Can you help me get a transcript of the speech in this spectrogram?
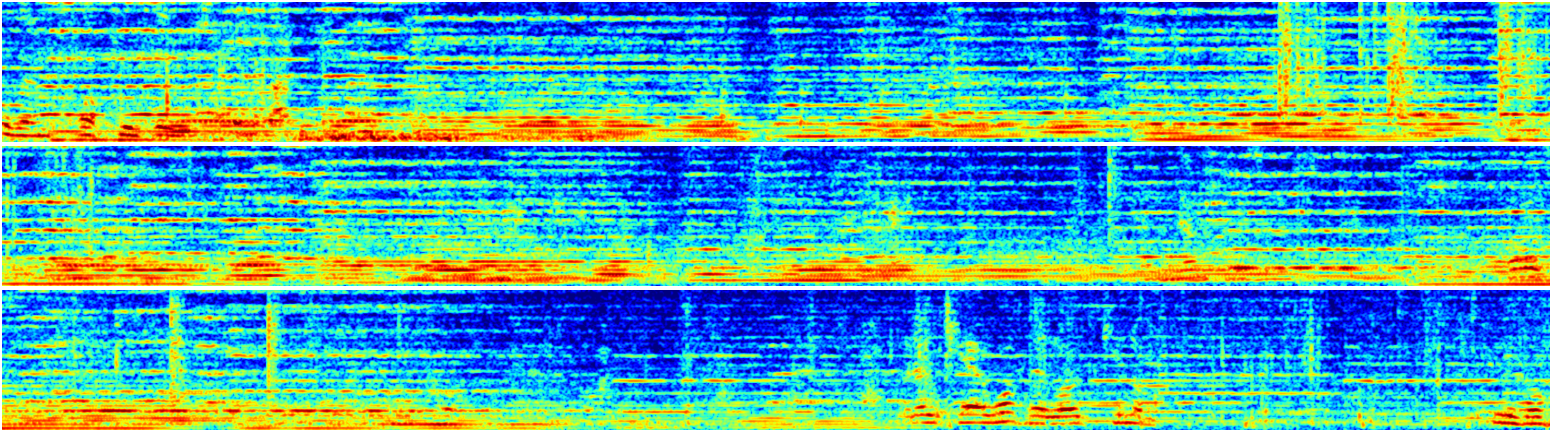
To them fucking things. I don't care what they're like, you know. Here we go.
